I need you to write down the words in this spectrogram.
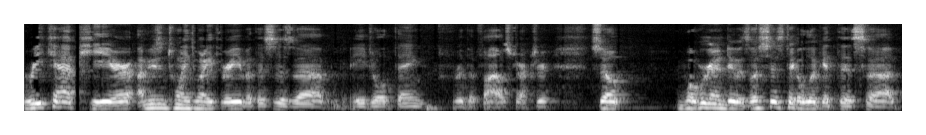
recap here, I'm using 2023, but this is a age-old thing for the file structure. So what we're going to do is let's just take a look at this. Uh,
